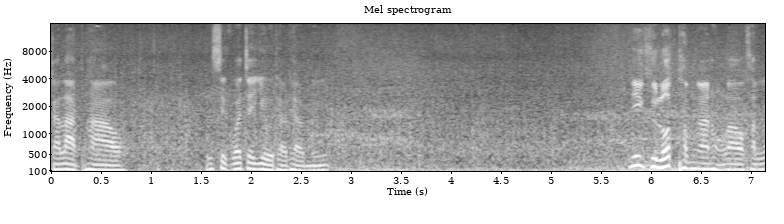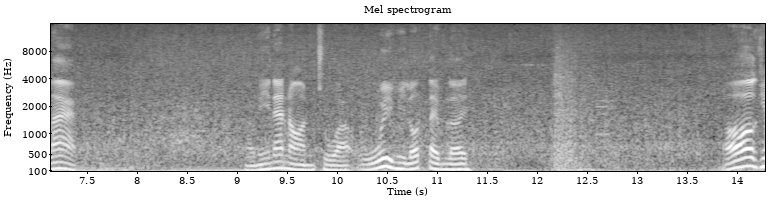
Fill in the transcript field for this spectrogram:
กลาดพาว รู้สึกว่าจะอยู่แถวๆนี้ นี่คือรถทำงานของเราคันแรกแถวนี้แน่นอนชัวร์อุ้ยมีรถเต็มเลย โอเค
